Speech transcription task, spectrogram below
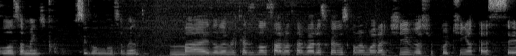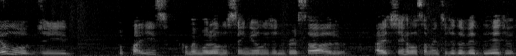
o lançamento, o segundo lançamento, mas eu lembro que eles lançaram até várias coisas comemorativas, tipo, tinha até selo de do país comemorando 100 anos de aniversário. Aí tinha relançamento de DVD, de,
